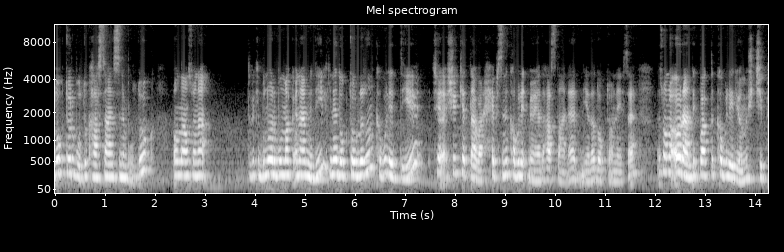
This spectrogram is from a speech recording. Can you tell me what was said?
doktoru bulduk, hastanesini bulduk. Ondan sonra tabii ki bunları bulmak önemli değil. Yine doktorların kabul ettiği şey, şirketler var. Hepsini kabul etmiyor ya da hastane ya da doktor neyse. Ve sonra öğrendik, baktık kabul ediyormuş. Çip,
